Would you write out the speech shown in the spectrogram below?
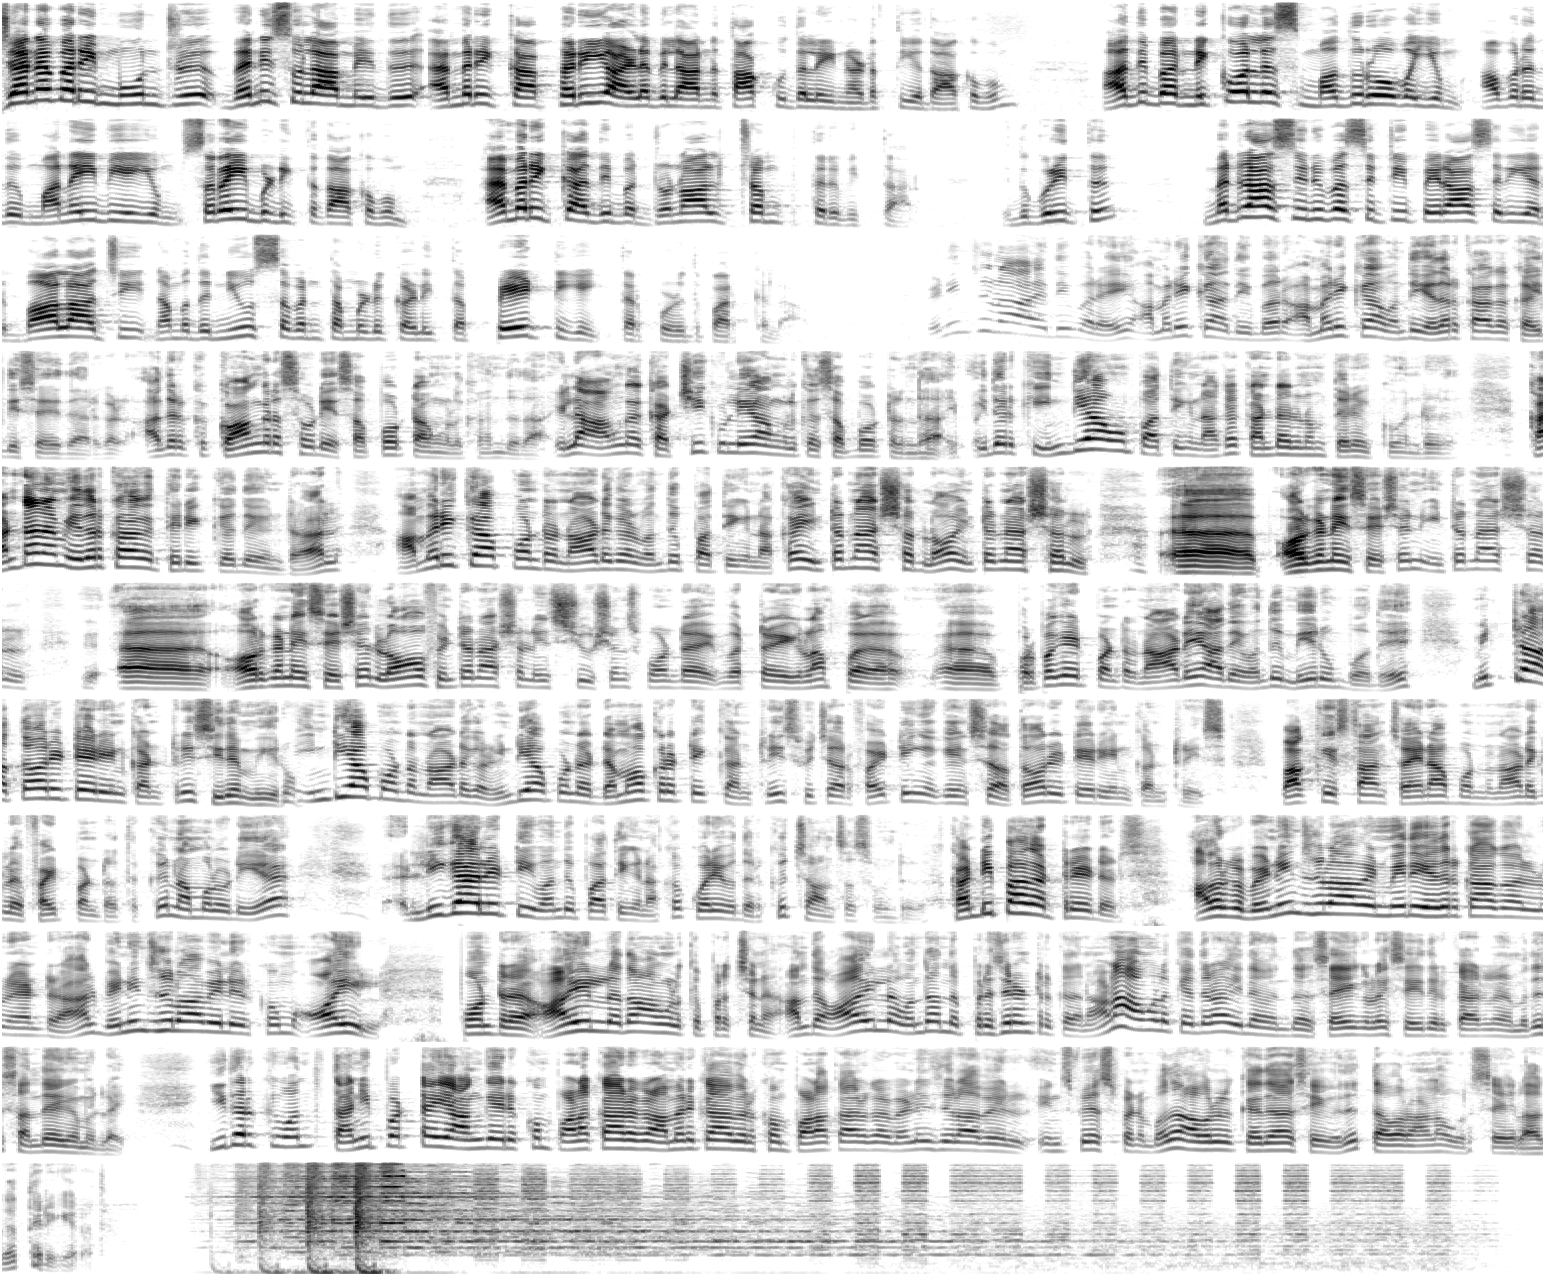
ஜனவரி மூன்று வெனிசுலா மீது அமெரிக்கா பெரிய அளவிலான தாக்குதலை நடத்தியதாகவும் அதிபர் நிக்கோலஸ் மதுரோவையும் அவரது மனைவியையும் சிறைபிடித்ததாகவும் அமெரிக்க அதிபர் டொனால்ட் ட்ரம்ப் தெரிவித்தார். இது குறித்து மெட்ராஸ் யூனிவர்சிட்டி பேராசிரியர் பாலாஜி நமது நியூஸ் செவன் தமிழுக்கு அளித்த பேட்டியை தற்பொழுது பார்க்கலாம். வெனிசுலா அதிபரை அமெரிக்க அதிபர் அமெரிக்கா வந்து எதற்காக கைது செய்தார்கள்? அதற்கு காங்கிரஸோடைய சப்போர்ட் அவங்களுக்கு இருந்ததா? இல்லை அவங்க கட்சிக்குள்ளேயே அவங்களுக்கு சப்போர்ட் இருந்தா இதற்கு இந்தியாவும் பார்த்தீங்கன்னாக்கா கண்டனம் தெரிவிக்கின்றது கண்டனம் எதற்காக தெரிவிக்கிறது என்றால் அமெரிக்கா போன்ற நாடுகள் வந்து பார்த்தீங்கன்னாக்கா international law international organization international organization law of international institutions போன்ற இவற்றையெல்லாம் ப்ரொபகேட் பண்ணுற நாடே அதை வந்து மீறும்போது மிற்ற அத்தாரிட்டேரியன் கண்ட்ரிஸ் இதை மீறும். இந்தியா போன்ற நாடுகள் இந்தியா போன்ற democratic countries which are fighting against authoritarian countries Pakistan China போன்ற நாடுகளை ஃபைட் பண்ணுறதுக்கு நம்மளுடைய லீகாலிட்டி வந்து பார்த்திங்கனாக்கா குறைவதற்கு சான்சஸ் உண்டு. கண்டிப்பாக ட்ரேடர்ஸ் அவர்கள் வெனின்சுலாவின் மீது எதற்காக என்றால் வெனின்சுலாவில் இருக்கும் ஆயில் போன்ற ஆயிலில் தான் அவங்களுக்கு பிரச்சனை. அந்த ஆயிலில் வந்து அந்த பிரசிடென்ட் இருக்கிறதுனால அவங்களுக்கு எதிராக இதை இந்த செயல்களை செய்திருக்கார்கள் என்பது சந்தேகமில்லை. இதற்கு வந்து தனிப்பட்ட அங்கே இருக்கும் பணக்காரர்கள் அமெரிக்காவில் இருக்கும் பணக்காரர்கள் வெனிசுலாவில் இன்ஸ்பேஸ் பண்ணும்போது அவர்களுக்கு எதிராக செய்வது தவறான ஒரு செயலாக தெரிகிறது.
